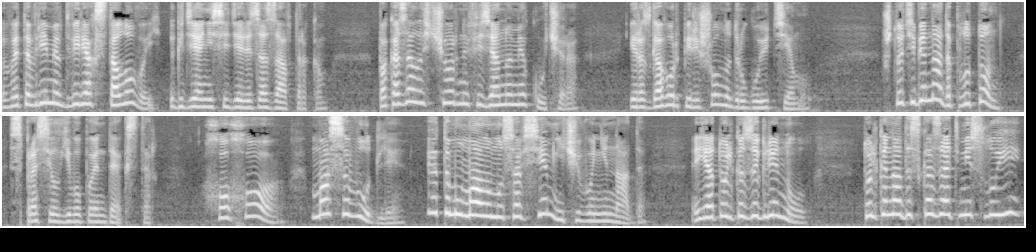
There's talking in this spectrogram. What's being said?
В это время в дверях столовой, где они сидели за завтраком, показалась черная физиономия кучера, и разговор перешел на другую тему – «Что тебе надо, Плутон?» — спросил его Пойндекстер. «Хо-хо, масса Вудли. Этому малому совсем ничего не надо. Я только заглянул. Только надо сказать мисс Луи,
